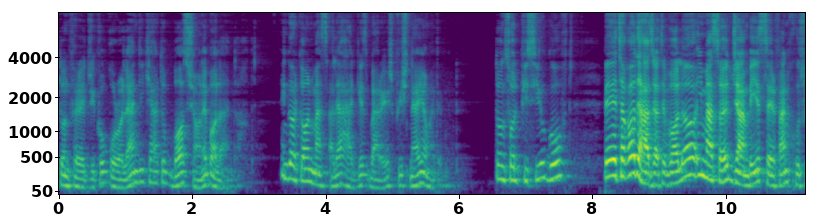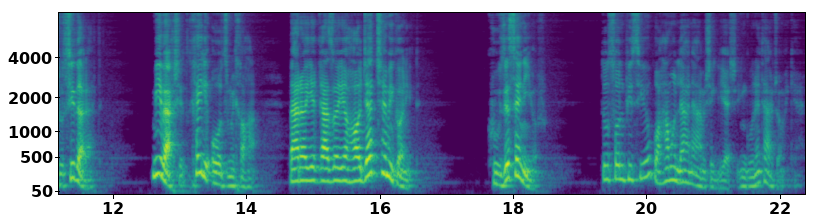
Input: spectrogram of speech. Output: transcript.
دون فردریکو قرولندی کرد و باز شانه بالا انداخت. انگار که آن مسئله هرگز برایش پیش نیامده بود. دون سولپیسیو گفت به اعتقاد حضرت والا این مسائل جنبه صرفا خصوصی دارد. میبخشید خیلی عذر می‌خواهم. برای قضای حاجت چه می‌کنید؟ کوزه سنیور دون سولپیسیو با همون لحن همیشگیش این گونه ترجمه کرد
